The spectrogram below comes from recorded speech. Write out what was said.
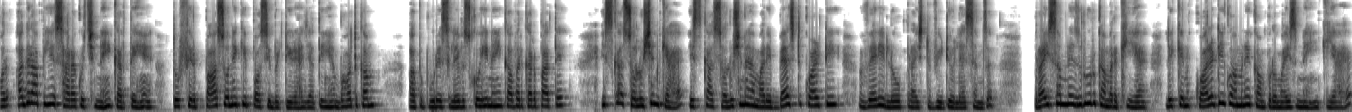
और अगर आप ये सारा कुछ नहीं करते हैं तो फिर पास होने की पॉसिबिलिटी रह जाती हैं बहुत कम। आप पूरे सिलेबस को ही नहीं कवर कर पाते। इसका सॉल्यूशन क्या है? इसका सॉल्यूशन है हमारी best quality very low priced video lessons price हमने ज़रूर कम रखी है, लेकिन क्वालिटी को हमने कॉम्प्रोमाइज़ नहीं किया है।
